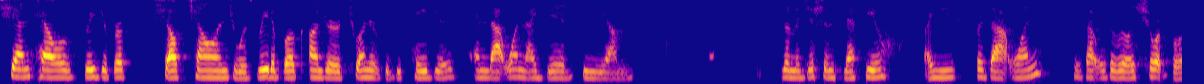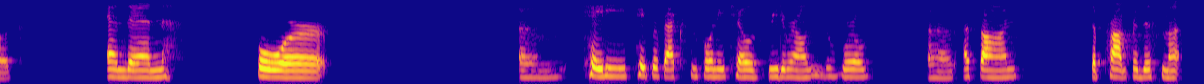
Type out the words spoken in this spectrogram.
Chantel's Read Your Bookshelf Challenge was read a book under 250 pages, and that one I did the um, the Magician's Nephew. I used for that one because that was a really short book. And then for um, Katie, Paperbacks and Ponytails, Read Around the World uh, a thon. The prompt for this month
